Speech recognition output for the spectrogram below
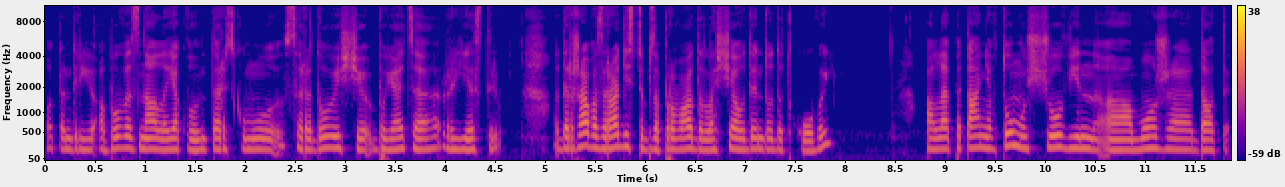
От Андрію, аби ви знали, як в волонтерському середовищі бояться реєстрів. Держава з радістю б запровадила ще один додатковий, але питання в тому, що він е, може дати.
